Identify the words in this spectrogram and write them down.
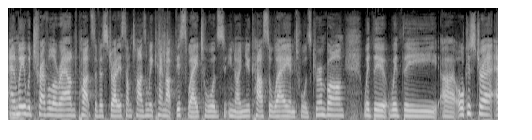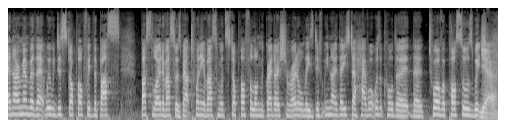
and we would travel around parts of Australia sometimes. And we came up this way towards, you know, Newcastle Way and towards Cooranbong with the with the uh, orchestra. And I remember that we would just stop off with the bus bus load of us was about 20 of us and would stop off along the Great Ocean Road, all these different, you know, they used to have, what was it called? The, the 12 apostles, which Yeah.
